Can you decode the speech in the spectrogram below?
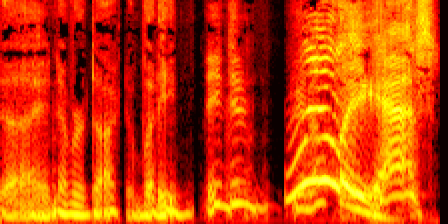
uh, I never talked to him. But he he did you know, Really? yes.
